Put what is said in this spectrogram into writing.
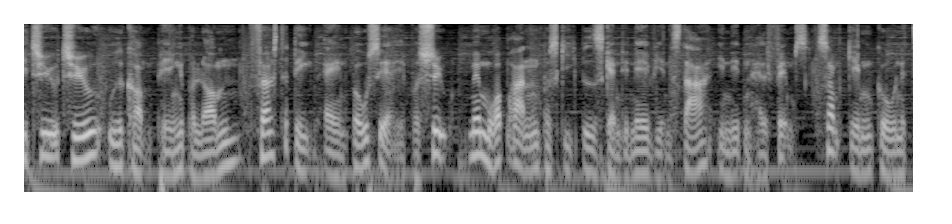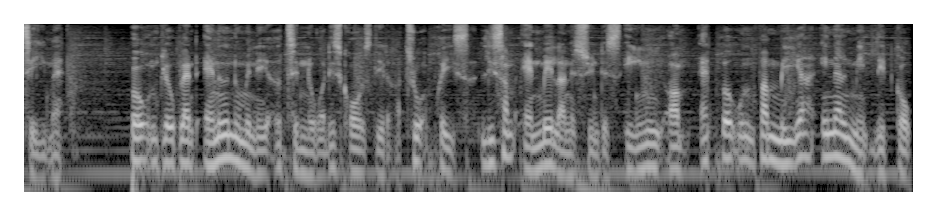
I 2020 udkom Penge på lommen, første del af en bogserie på syv med morbranden på skibet Scandinavian Star i 1990 som gennemgående tema. Bogen blev blandt andet nomineret til Nordisk Råds litteraturpris, ligesom anmelderne syntes enige om, at bogen var mere end almindeligt god.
